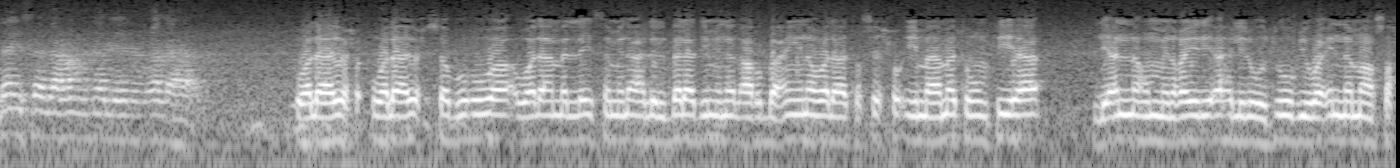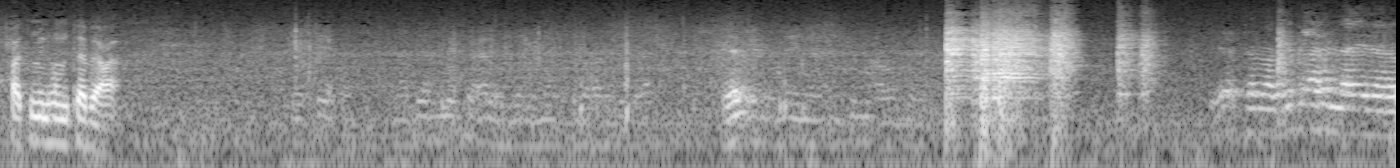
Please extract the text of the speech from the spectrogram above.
ليس لهم دليل على هذا. ولا ولا يحسب هو ولا من ليس من أهل البلد من الأربعين ولا تصح إمامتهم فيها لأنهم من غير أهل الوجوب وإنما صحت منهم تبعا. إلا إذا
